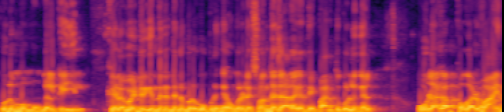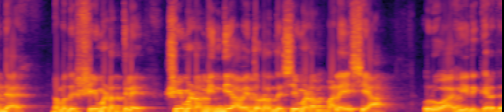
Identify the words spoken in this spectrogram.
குடும்பம் உங்கள் கையில். கீழே போயிட்டு இருக்க இந்த ரெண்டு நம்பர் கூப்பிடுங்க. உங்களுடைய சொந்த ஜாதகத்தை பார்த்துக் கொள்ளுங்கள். உலக புகழ் வாய்ந்த நமது ஸ்ரீமடத்திலே ஸ்ரீமடம் இந்தியாவை தொடர்ந்து ஸ்ரீமடம் மலேசியா உருவாகி இருக்கிறது.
